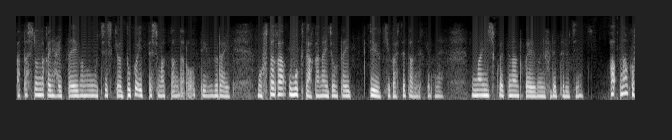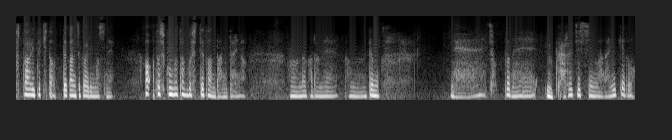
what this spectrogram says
私の中に入った英語の知識はどこへ行ってしまったんだろうっていうぐらい、もう蓋が重くて開かない状態っていう気がしてたんですけどね。毎日こうやってなんとか英語に触れてるうちに、あ、なんか蓋開いてきたって感じがありますね。あ、私こんな単語知ってたんだ、みたいな。うん、だからね、うん、でも、ねえ、ちょっとね、受かる自信はないけど、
